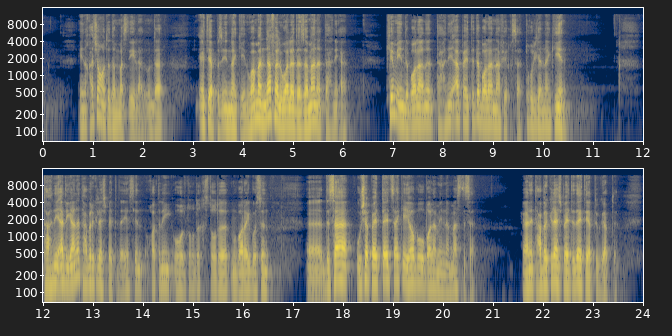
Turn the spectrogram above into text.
Endi qachon otadan emas deyiladi unda? Aytyapmiz undan keyin vaman nafal valada zamana tahnia? Kim endi bolani tahnia paytida bolani nafiy qilsa tug'ilgandan keyin? Tahnia degani tabriklash paytida e sen xotining o'g'il tug'di qiz tug'di muborak bo'lsin e, desa o'sha paytda aytsaki yo bu bola mendan emas desa. Ya'ni tabriklash paytida aytyapti bu gapni.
